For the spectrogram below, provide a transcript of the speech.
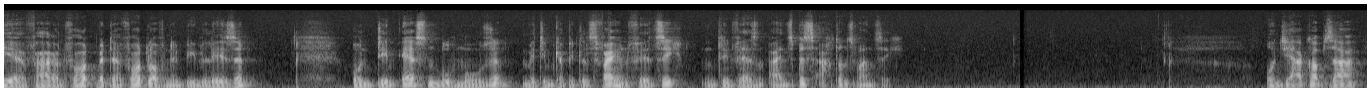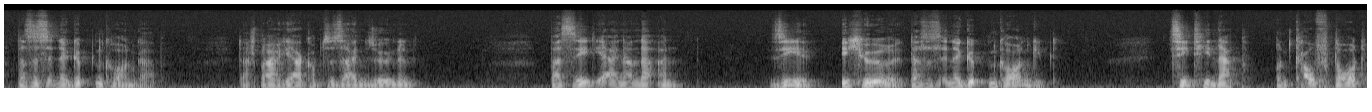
Wir fahren fort mit der fortlaufenden Bibellese und dem ersten Buch Mose mit dem Kapitel 42 und den Versen 1 bis 28. Und Jakob sah, dass es in Ägypten Korn gab. Da sprach Jakob zu seinen Söhnen, Was seht ihr einander an? Siehe, ich höre, dass es in Ägypten Korn gibt. Zieht hinab und kauft dort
